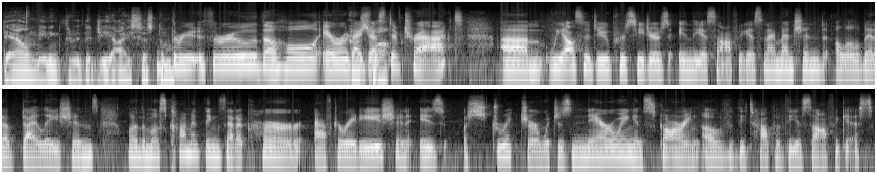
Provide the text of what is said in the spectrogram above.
Down meaning through the GI system. through through the whole aerodigestive tract. Um, we also do procedures in the esophagus, and I mentioned a little bit of dilations. One of the most common things that occur after radiation is a stricture, which is narrowing and scarring of the top of the esophagus,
